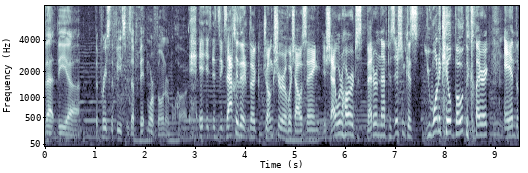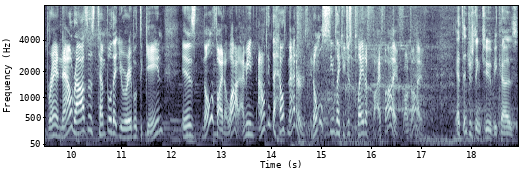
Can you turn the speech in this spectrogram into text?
that the uh, the Priest of the Feast is a bit more vulnerable, however. It, it's exactly the, the, juncture of which I was saying. Is Shadow Word Horror just better in that position? Because you want to kill both the Cleric and the Brann. Now Raza's Tempo that you were able to gain is nullified a lot. I mean, I don't think the health matters. It almost seems like you just played a 5-5 on 5. It's interesting, too, because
